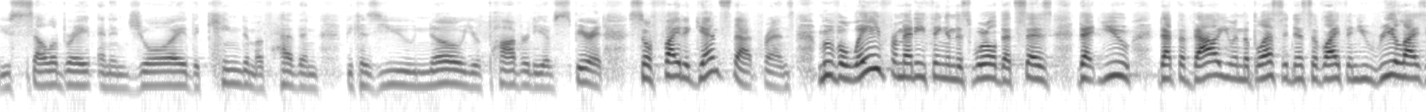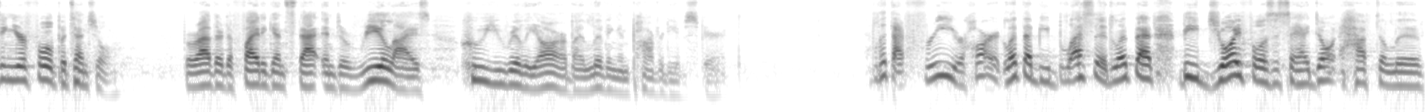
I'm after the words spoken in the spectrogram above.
you celebrate and enjoy the kingdom of heaven because you know your poverty of spirit. So fight against that, friends. Move away from anything in this world that says that you that the value and the blessedness of life and you realizing your full potential. But rather to fight against that and to realize who you really are by living in poverty of spirit. Let that free your heart. Let that be blessed. Let that be joyful as to say, I don't have to live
